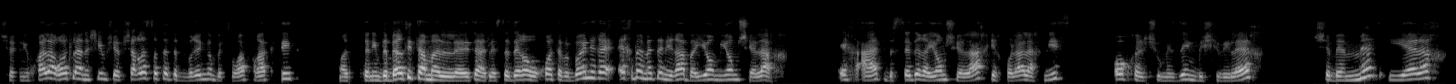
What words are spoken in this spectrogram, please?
שאני אוכל להראות לאנשים שאפשר לעשות את הדברים גם בצורה פרקטית. זאת אומרת, אני מדברת איתם על, את יודעת, לסדר ארוחות, אבל בואי נראה איך באמת זה נראה ביום-יום שלך. איך את בסדר היום שלך יכולה להכניס אוכל שהוא מזין בשבילך, שבאמת יהיה לך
